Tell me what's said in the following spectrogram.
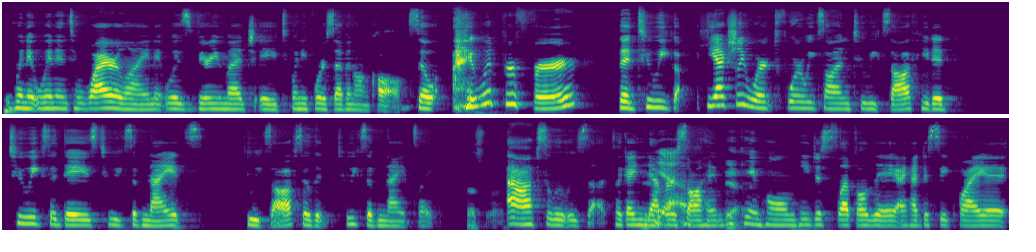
when it went into wireline, it was very much a twenty four seven on call. So I would prefer the two week. He actually worked four weeks on, two weeks off. He did two weeks of days, two weeks of nights, two weeks off. So the two weeks of nights, like That's right. absolutely sucked. Like I Yeah. never Yeah. saw him. Yeah. He came home. He just slept all day. I had to stay quiet.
